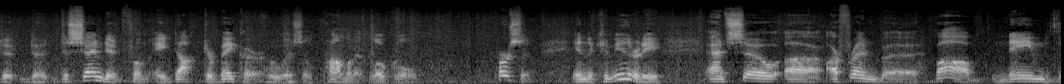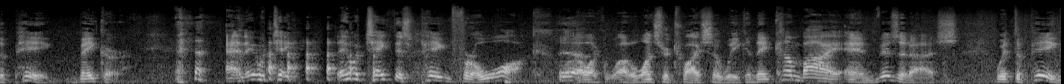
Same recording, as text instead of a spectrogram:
de- de- descended from a Dr. Baker who was a prominent local person in the community, and so uh, our friend uh, Bob named the pig Baker. and they would take they would take this pig for a walk, Yeah. uh, like uh, once or twice a week, and they'd come by and visit us with the pig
